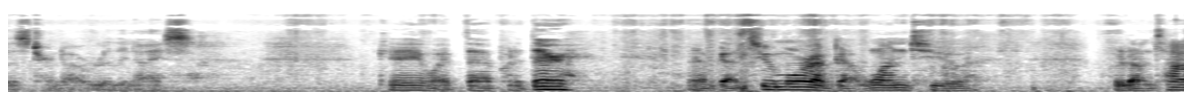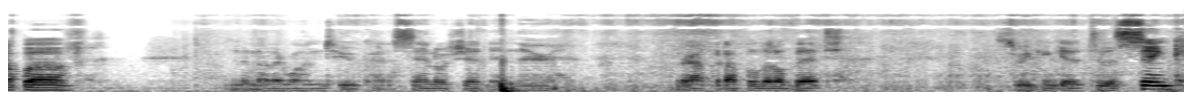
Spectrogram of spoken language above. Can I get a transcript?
this turned out really nice. Okay, wipe that, put it there. And I've got two more. I've got one to put it on top of, and another one to kind of sandwich it in there. Wrap it up a little bit so we can get it to the sink.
